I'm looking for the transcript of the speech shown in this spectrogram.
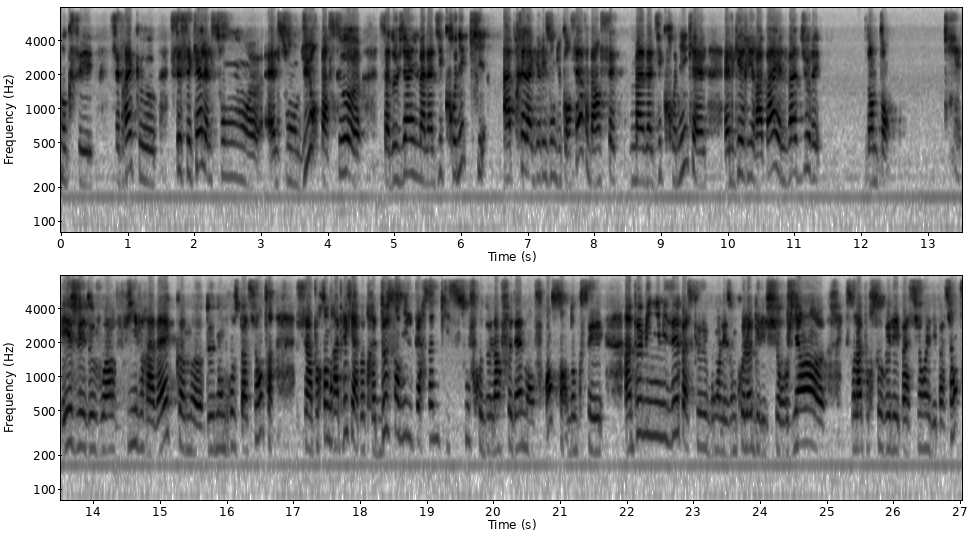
Donc, c'est vrai que ces séquelles, elles sont, elles sont dures parce que ça devient une maladie chronique qui, après la guérison du cancer, ben, cette maladie chronique, elle, elle guérira pas, elle va durer dans le temps et je vais devoir vivre avec, comme euh, de nombreuses patientes. C'est important de rappeler qu'il y a à peu près 200 000 personnes qui souffrent de lymphodème en France, donc c'est un peu minimisé parce que bon, les oncologues et les chirurgiens, euh, ils sont là pour sauver les patients et les patientes,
